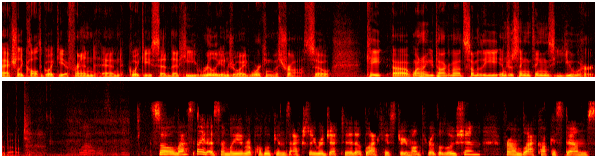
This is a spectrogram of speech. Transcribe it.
actually called Goyke a friend, and Goyke said that he really enjoyed working with Schraa. So, Kate, uh, why don't you talk about some of the interesting things you heard about? So last night, Assembly Republicans actually rejected a Black History Month resolution from Black Caucus Dems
